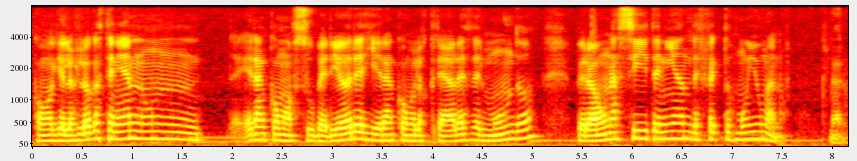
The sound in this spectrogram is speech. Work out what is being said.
Como que los locos tenían un eran como superiores y eran como los creadores del mundo, pero aún así tenían defectos muy humanos. Claro.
